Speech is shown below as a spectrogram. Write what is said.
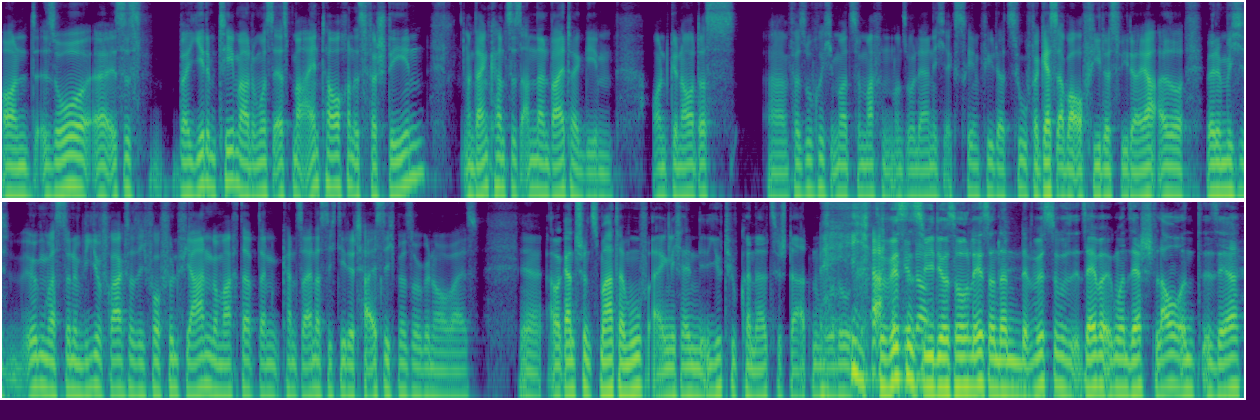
Und so äh, ist es bei jedem Thema. Du musst erst mal eintauchen, es verstehen und dann kannst du es anderen weitergeben. Und genau das äh, versuche ich immer zu machen und so lerne ich extrem viel dazu. Vergesse aber auch vieles wieder, ja. Also, wenn du mich irgendwas zu einem Video fragst, was ich vor fünf Jahren gemacht habe, dann kann es sein, dass ich die Details nicht mehr so genau weiß. Ja, aber ganz schön smarter Move eigentlich, einen YouTube-Kanal zu starten, wo du ja, so Wissensvideos genau. hochlässt und dann wirst du selber irgendwann sehr schlau und sehr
